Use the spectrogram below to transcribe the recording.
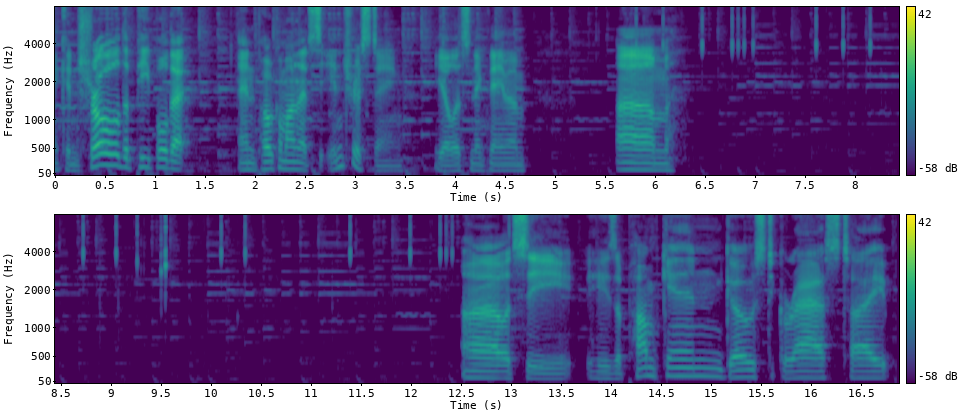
and control the people that and Pokemon that's interesting. Yeah, let's nickname him. Um Uh, let's see. He's a pumpkin, ghost, grass type.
